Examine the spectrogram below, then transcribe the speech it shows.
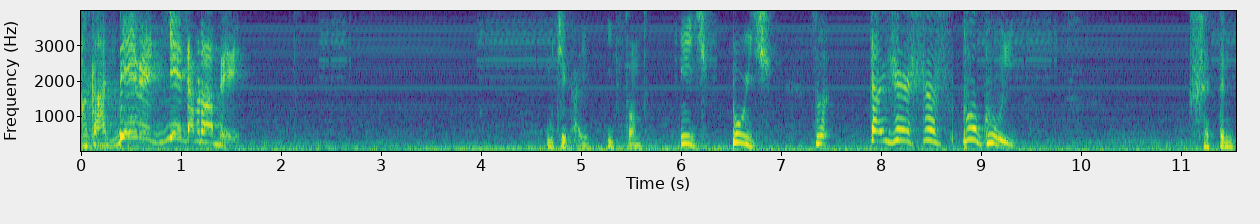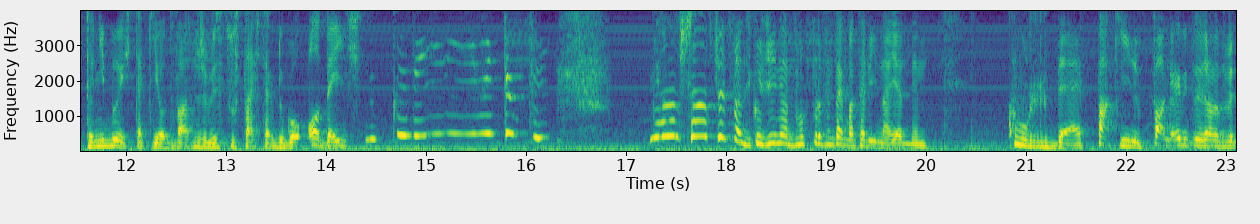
A goddammit, nie dam rady! Uciekaj, idź stąd. Idź, pójdź! No, dajże jeszcze spokój! Przedtem to nie byłeś taki odważny, żeby tu stać tak długo, odejdź! No kurde! Nie mam szans przetrwać godzinę na 2% baterii na jednym. Kurde, fucking fuck, mi to zaraz wy...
